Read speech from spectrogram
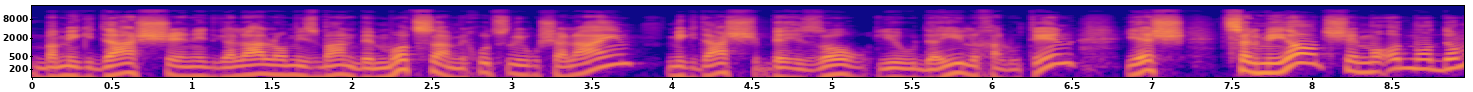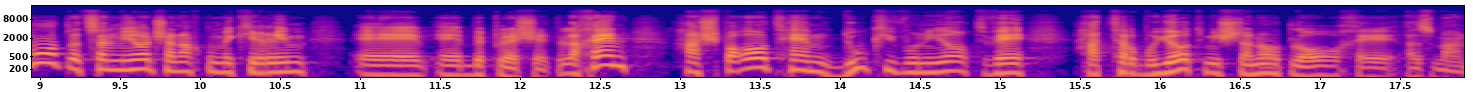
במקדש שנתגלה לא מזמן במוצא מחוץ לירושלים, מקדש באזור יהודאי לחלוטין, יש צלמיות שמאוד מאוד דומות לצלמיות שאנחנו מכירים אה, בפלשת. ולכן ההשפעות הן דו-כיווניות והתרבויות משתנות לאורך הזמן.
